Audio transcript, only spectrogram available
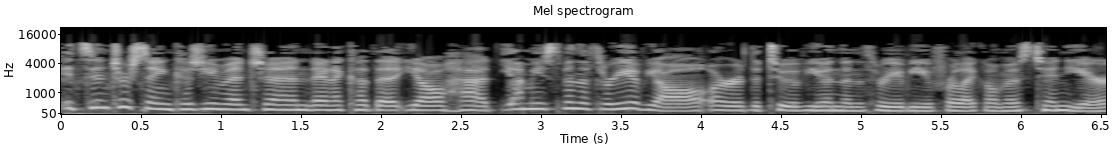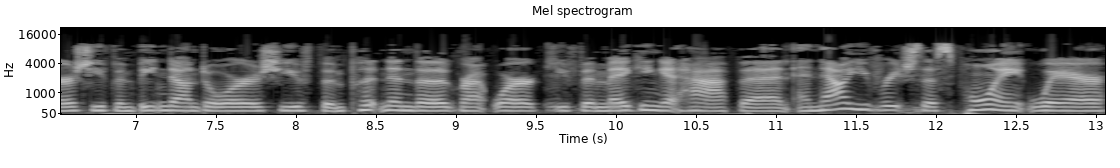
It's interesting because you mentioned Danica that y'all had. I mean, it's been the three of y'all, or the two of you, and then the three of you for like almost ten years. You've been beating down doors. You've been putting in the grunt work. You've been mm-hmm. making it happen, and now you've reached this point where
